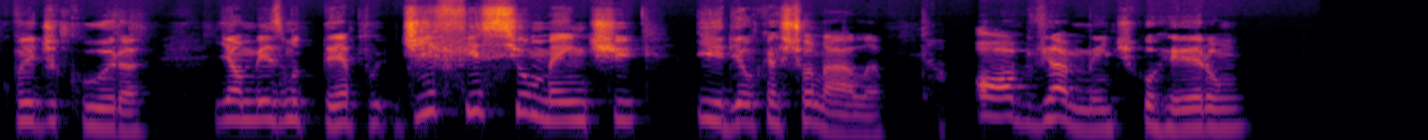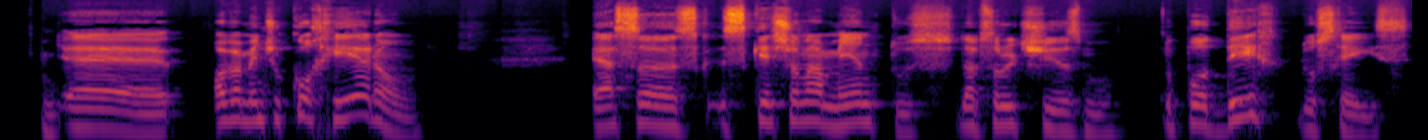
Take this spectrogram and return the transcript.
com de cura, e ao mesmo tempo dificilmente iriam questioná-la. Obviamente correram. É, obviamente ocorreram esses questionamentos do absolutismo, do poder dos reis,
